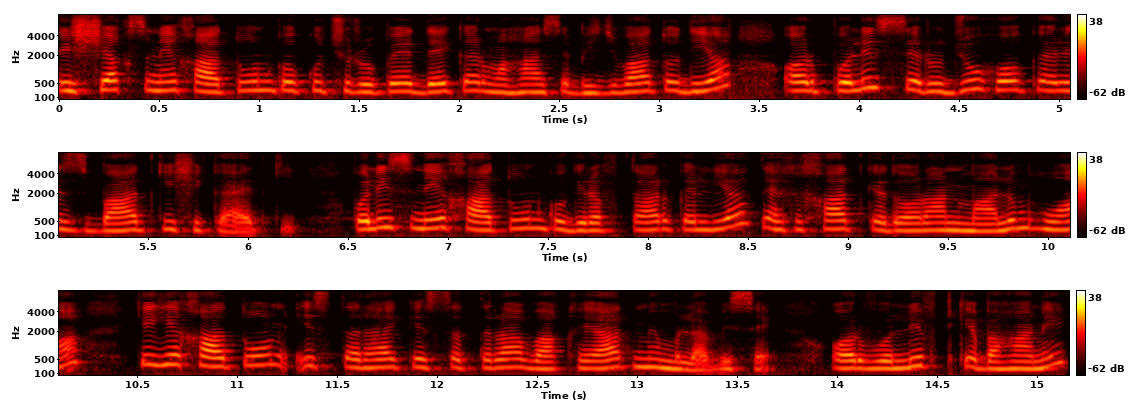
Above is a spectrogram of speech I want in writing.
इस शख्स ने खातून को कुछ रुपए देकर वहाँ से भिजवा तो दिया और पुलिस से रुजू होकर इस बात की शिकायत की। पुलिस ने खातून को गिरफ़्तार कर लिया। तहकीक़ात के दौरान मालूम हुआ कि यह खातून इस तरह के सत्रह वाक़ात में मुलविस है और वो लिफ्ट के बहाने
